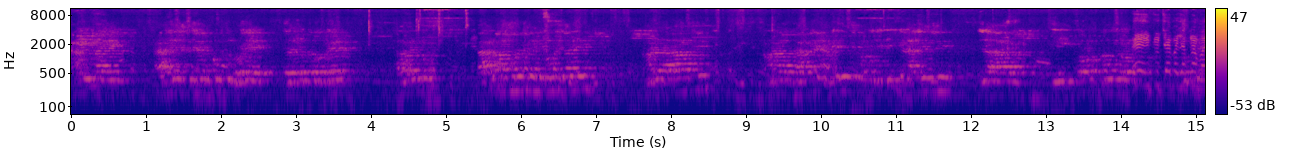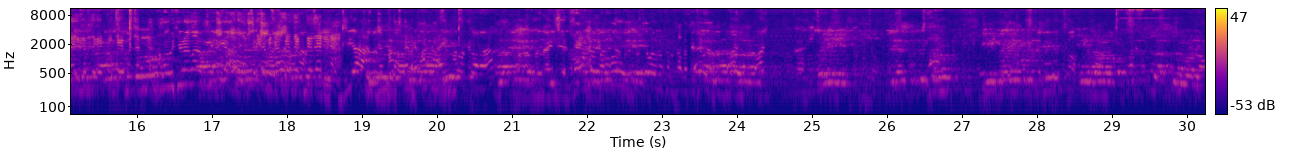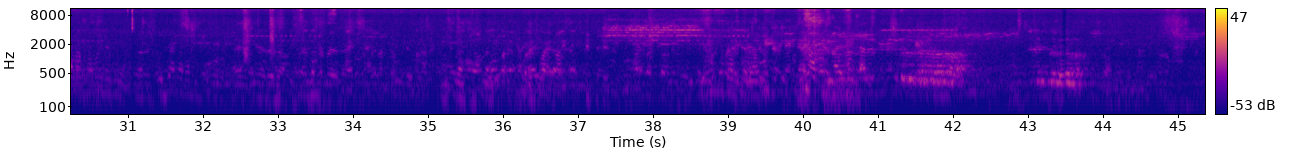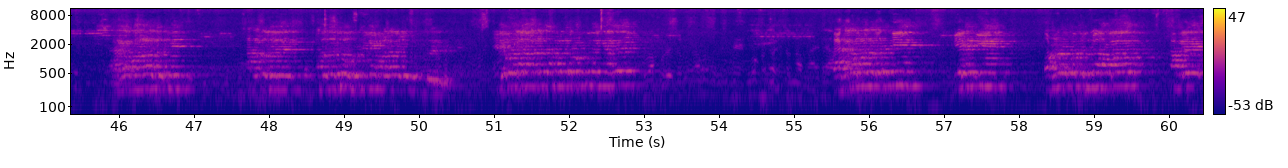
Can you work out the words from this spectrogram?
আমি ভাই তাদের ছেলে পুতুল হয়ে হবে আমাদের তার মাধ্যমে বলে যাই আমরা যারা আছি আমরা যাকে হারিয়েছি আমাদের একটু চেপে যান না ভাই, এখান থেকে একটু চেপে যান না। দেখতে দেন না এবং তাদেরকে আজকে দোয়া আমাকে এখানে ভূমিকা আছে আমাদের সাবেক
